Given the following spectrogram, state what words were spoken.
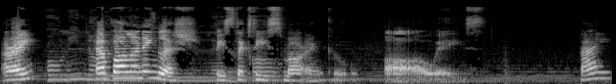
Alright? Have fun learning English. Be sexy, smart, and cool. Always. Bye.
